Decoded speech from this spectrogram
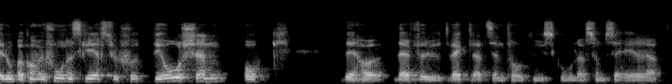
Europakonventionen skrevs för 70 år sedan och det har därför utvecklats en tolkningsskola som säger att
